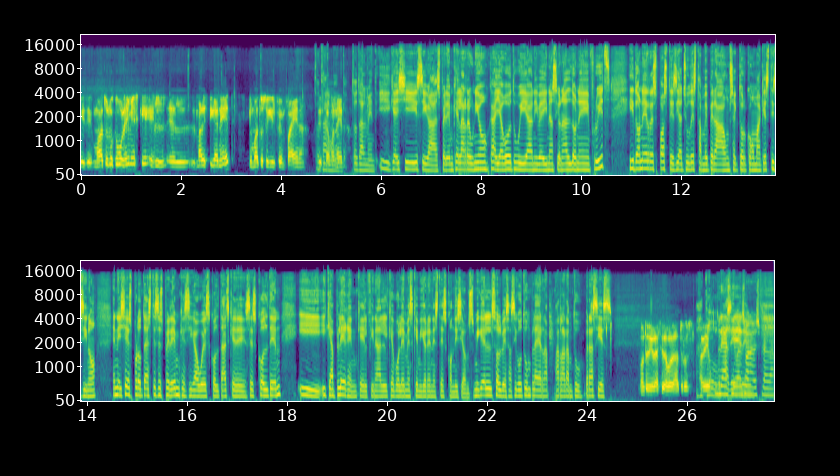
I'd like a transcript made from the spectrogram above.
dir, nosaltres el que volem és que el, el, el mar estiga net i nosaltres seguir fent faena d'aquesta manera. Totalment, i que així siga. Esperem que la reunió que hi ha hagut avui a nivell nacional done fruits i done respostes i ajudes també per a un sector com aquest, i si no, en aquestes protestes esperem que sigueu escoltats, que s'escolten i, i que apleguen, que al final el que volem és que milloren aquestes condicions. Miguel Solves, ha sigut un plaer parlar amb tu. Gràcies. Moltes gràcies a vosaltres. A Adéu. Gràcies, Adéu, adéu. bona vesprada.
